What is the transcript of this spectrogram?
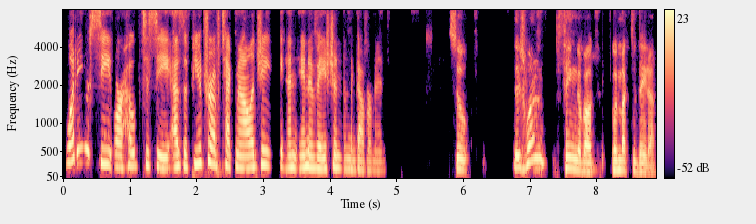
What do you see or hope to see as the future of technology and innovation in the government? So there's one thing about going back to data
